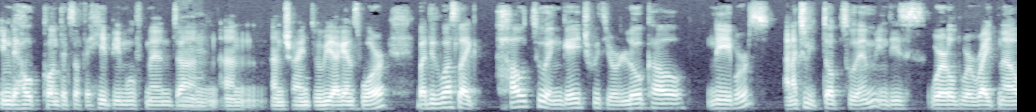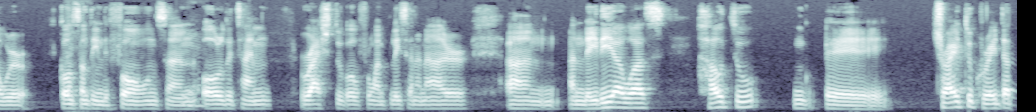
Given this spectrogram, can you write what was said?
in the whole context of the hippie movement and, yeah. and, and trying to be against war. But it was like how to engage with your local neighbors and actually talk to them in this world where right now we're constantly in the phones and yeah. all the time rush to go from one place and another. And, and the idea was how to uh, try to create that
